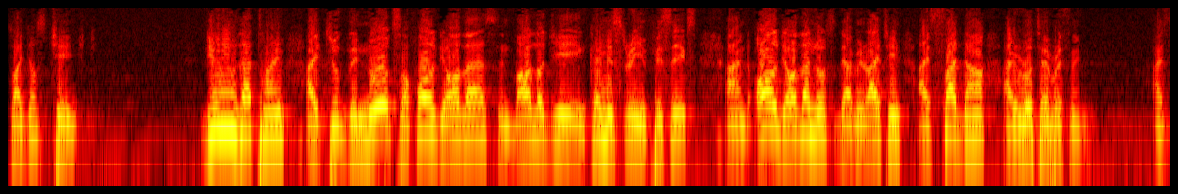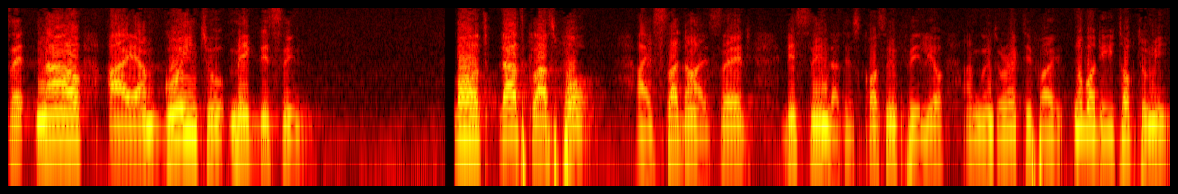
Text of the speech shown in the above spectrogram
So I just changed. During that time, I took the notes of all the others in biology, in chemistry, in physics, and all the other notes they have been writing. I sat down, I wrote everything. I said, now I am going to make this thing. But that class four, I sat down, I said, this thing that is causing failure, I'm going to rectify it. Nobody talked to me.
